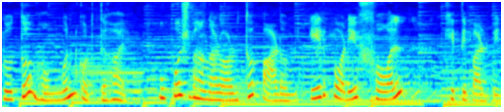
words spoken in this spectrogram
ব্রত ভঙ্গন করতে হয়। উপোস ভাঙার অর্থ পারণ এরপরে ফল খেতে পারবেন।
